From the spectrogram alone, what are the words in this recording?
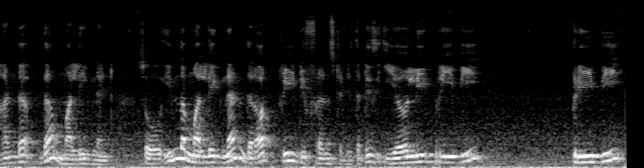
and the, malignant. So in the malignant there are three different stages. That is early pre-B pre-B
